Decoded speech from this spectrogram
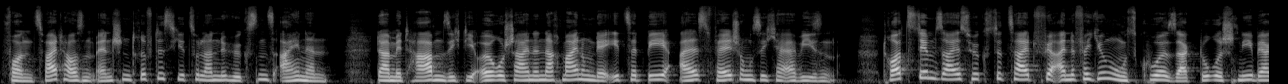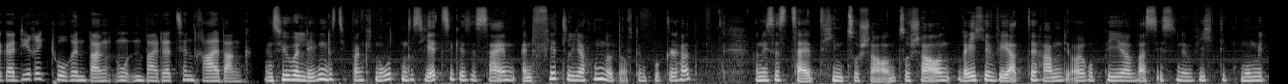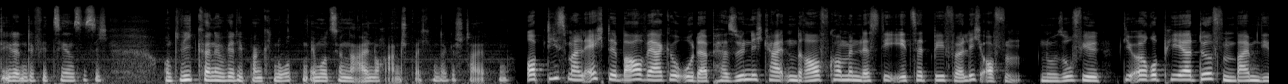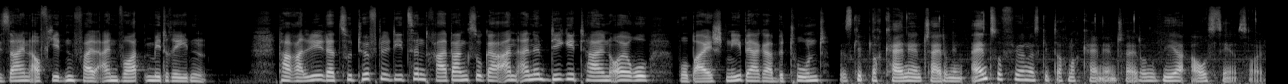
Von 2000 Menschen trifft es hierzulande höchstens einen. Damit haben sich die Euroscheine nach Meinung der EZB als fälschungssicher erwiesen. Trotzdem sei es höchste Zeit für eine Verjüngungskur, sagt Doris Schneeberger, Direktorin Banknoten bei der Zentralbank. Wenn Sie überlegen, dass die Banknoten das jetzige Design ein Vierteljahrhundert auf dem Buckel hat, dann ist es Zeit hinzuschauen, zu schauen, welche Werte haben die Europäer, was ist ihnen wichtig, womit identifizieren sie sich und wie können wir die Banknoten emotional noch ansprechender gestalten. Ob diesmal echte Bauwerke oder Persönlichkeiten draufkommen, lässt die EZB völlig offen. Nur so viel, die Europäer dürfen beim Design auf jeden Fall ein Wort mitreden. Parallel dazu tüftelt die Zentralbank sogar an einem digitalen Euro, wobei Schneeberger betont, es gibt noch keine Entscheidung, ihn einzuführen, es gibt auch noch keine Entscheidung, wie er aussehen soll.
